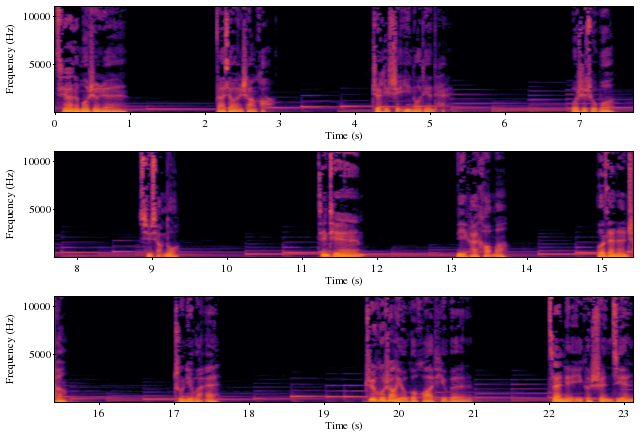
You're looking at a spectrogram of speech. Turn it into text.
亲爱的陌生人，大家晚上好。这里是一诺电台，我是主播徐小诺。今天你还好吗？我在南昌，祝你晚安。知乎上有个话题问：在哪一个瞬间，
